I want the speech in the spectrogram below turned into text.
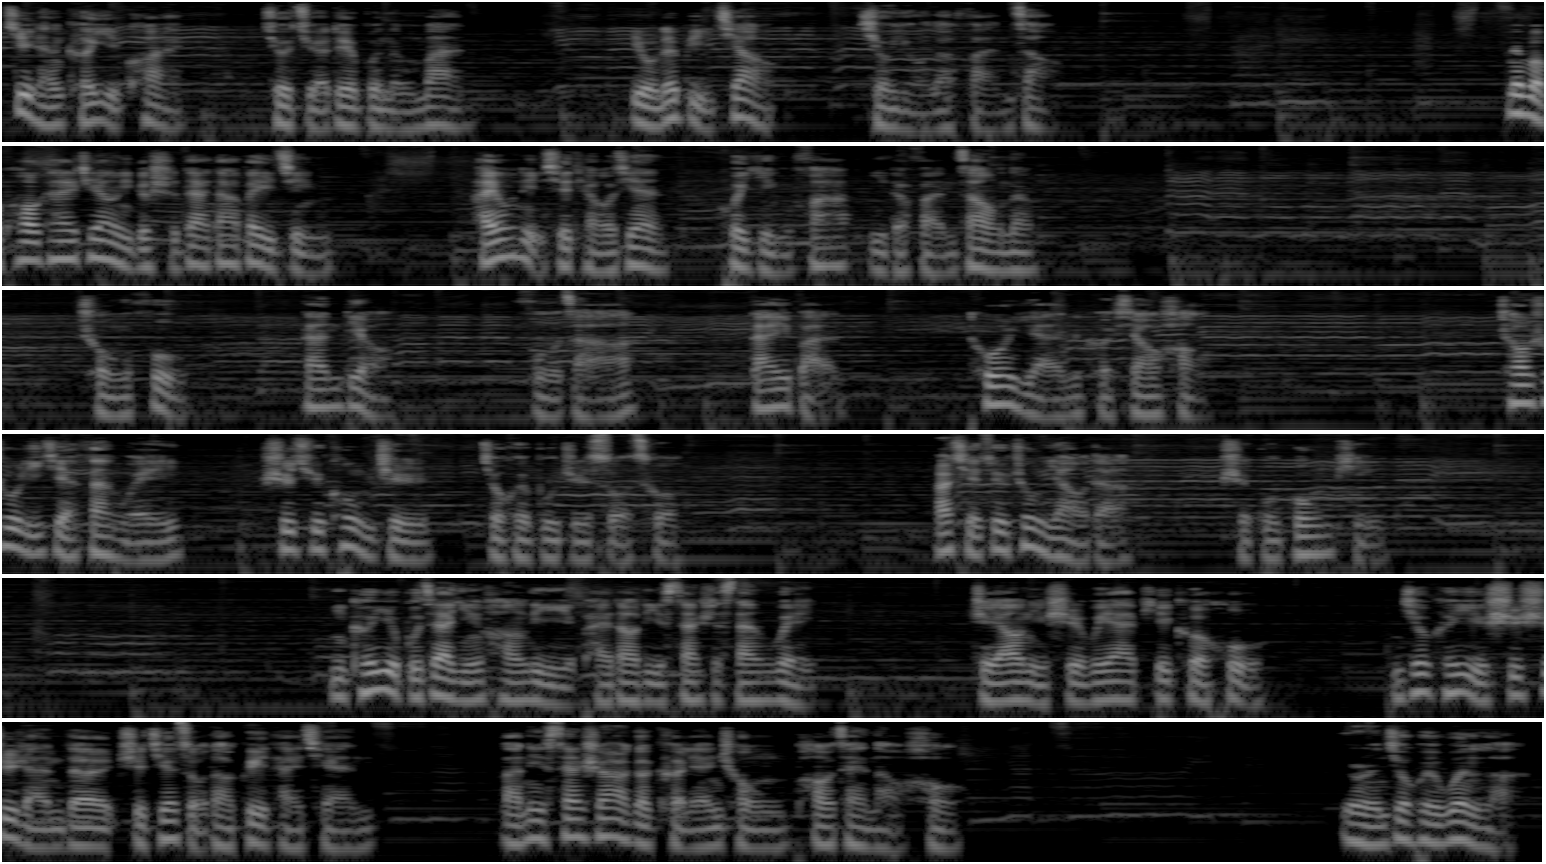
既然可以快，就绝对不能慢。有了比较，就有了烦躁。那么，抛开这样一个时代大背景，还有哪些条件会引发你的烦躁呢？重复、单调、复杂、呆板、拖延和消耗，超出理解范围，失去控制，就会不知所措。而且最重要的是不公平。你可以不在银行里排到第三十三位，只要你是 VIP 客户，你就可以施施然的直接走到柜台前，把那三十二个可怜虫抛在脑后。有人就会问了：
